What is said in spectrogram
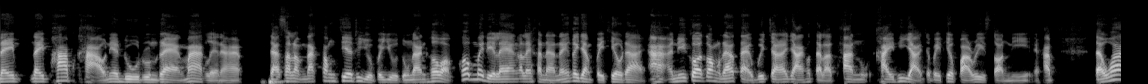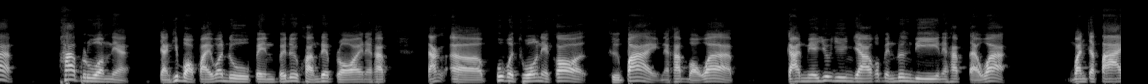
ในในภาพข่าวเนี่ยดูรุนแรงมากเลยนะฮะแต่สำหรับนักท่องเที่ยวที่อยู่ไปอยู่ตรงนั้นเขาบอกก็ไม่ได้แรงอะไรขนาดนั้นก็ยังไปเที่ยวได้อะอันนี้ก็ต้องแล้วแต่วิจารณญาณของแต่ละท่านใครที่อยากจะไปเที่ยวปารีสตอนนี้นะครับ แต่ว่าภาพรวมเนี่ยอย่างที่บอกไปว่าดูเป็นไปด้วยความเรียบร้อยนะครับนักผู้ประท้วงเนี่ยก็ ถือป้ายนะครับ บอกว่าการมีอายุยืนยาวก็เป็นเรื่องดีนะครับ แต่ว่ามันจะตาย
